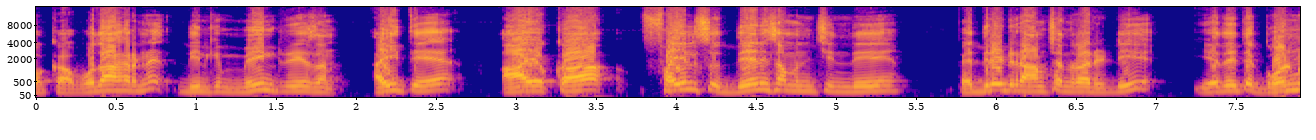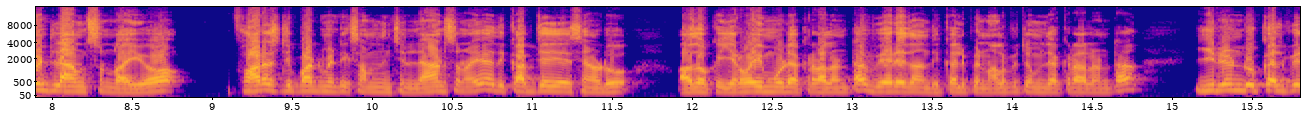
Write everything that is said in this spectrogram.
ఒక ఉదాహరణ దీనికి మెయిన్ రీజన్. అయితే ఆ యొక్క ఫైల్స్ దేనికి సంబంధించింది? పెద్దిరెడ్డి రామచంద్రారెడ్డి ఏదైతే గవర్నమెంట్ ల్యాండ్స్ ఉన్నాయో ఫారెస్ట్ డిపార్ట్మెంట్కి సంబంధించిన ల్యాండ్స్ ఉన్నాయో అది కబ్జా చేసినాడు అదొక ఇరవై మూడు ఎకరాలంట వేరే దానికి కలిపి నలభై తొమ్మిది ఎకరాలంట. ఈ రెండు కలిపి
